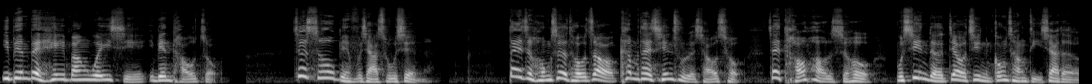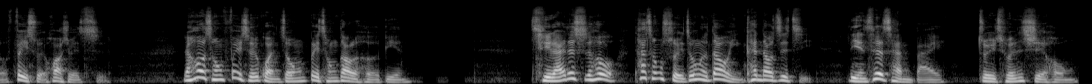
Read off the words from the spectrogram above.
一边被黑帮威胁，一边逃走。这时候，蝙蝠侠出现了，戴着红色头罩、看不太清楚的小丑，在逃跑的时候，不幸的掉进工厂底下的废水化学池，然后从废水管中被冲到了河边。起来的时候，他从水中的倒影看到自己，脸色惨白，嘴唇血红，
